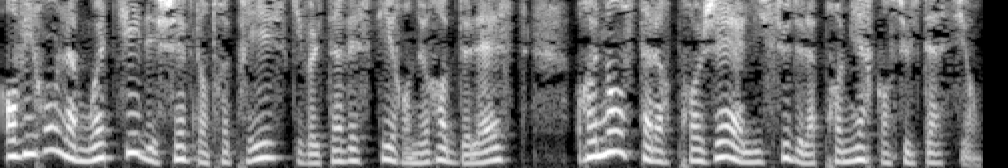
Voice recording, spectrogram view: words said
environ la moitié des chefs d'entreprise qui veulent investir en Europe de l'Est renoncent à leur projet à l'issue de la première consultation.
